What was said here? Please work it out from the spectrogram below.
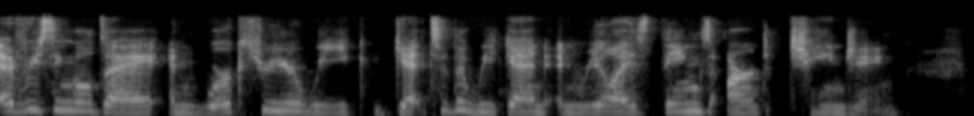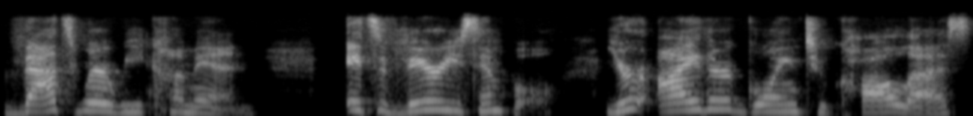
every single day and work through your week, get to the weekend and realize things aren't changing. That's where we come in. It's very simple. You're either going to call us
